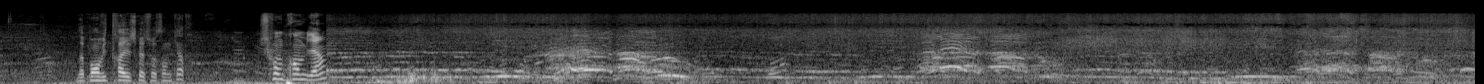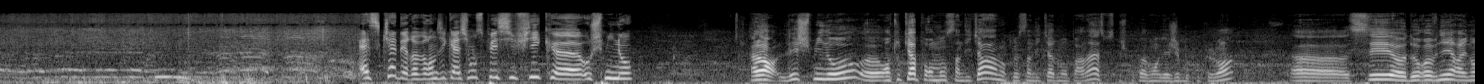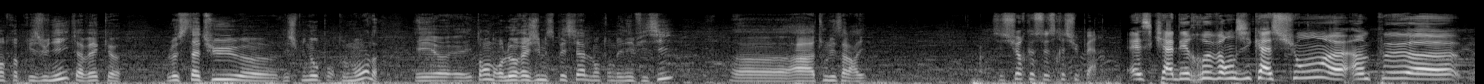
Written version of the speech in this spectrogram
On n'a pas envie de travailler jusqu'à 64. Je comprends bien. Est-ce qu'il y a des revendications spécifiques euh, aux cheminots alors, les cheminots, euh, en tout cas pour mon syndicat, donc le syndicat de Montparnasse, parce que je ne peux pas m'engager beaucoup plus loin, euh, c'est euh, de revenir à une entreprise unique avec le statut des cheminots pour tout le monde et étendre le régime spécial dont on bénéficie à tous les salariés. C'est sûr que ce serait super. Est-ce qu'il y a des revendications un peu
